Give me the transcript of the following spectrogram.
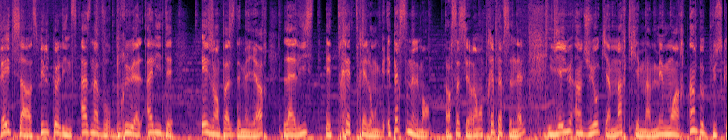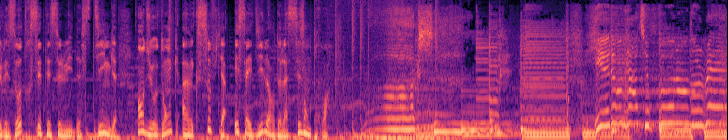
Ray Charles, Phil Collins, Aznavour, Bruel, Hallyday, et j'en passe des meilleurs. La liste est très très longue. Et personnellement, alors ça c'est vraiment très personnel, il y a eu un duo qui a marqué ma mémoire un peu plus que les autres, c'était celui de Sting, en duo donc, avec Sophia et Saidi lors de la saison 3. You don't have to put on the red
